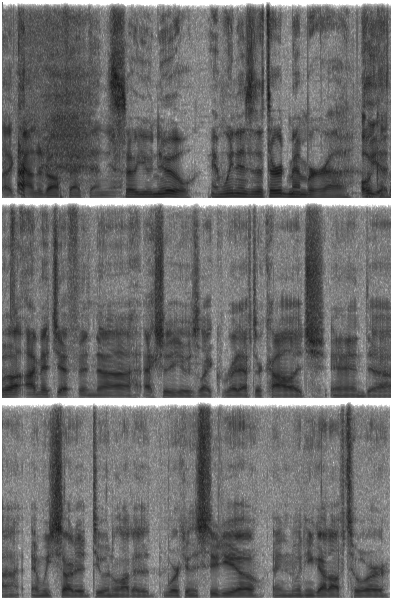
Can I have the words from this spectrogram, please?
I counted off back then. Yeah. So you knew. And when is the third member? Uh, oh yeah. Well, I met Jeff in uh, actually it was like right after college, and uh, and we started doing a lot of work in the studio. And when he got off tour,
